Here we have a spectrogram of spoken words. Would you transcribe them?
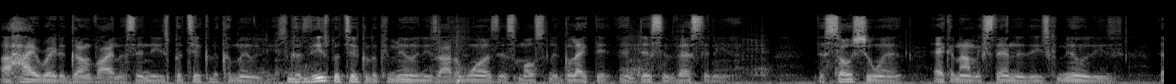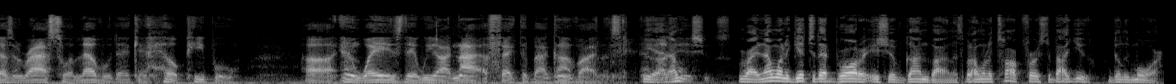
a high rate of gun violence in these particular communities, because mm-hmm. these particular communities are the ones that's most neglected and disinvested in. The social and economic standard of these communities doesn't rise to a level that can help people uh, in ways that we are not affected by gun violence and yeah, other issues. Right, and I want to get to that broader issue of gun violence, but I want to talk first about you, Billy Moore.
